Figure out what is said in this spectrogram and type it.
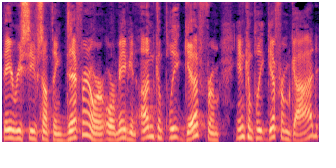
they received something different or, or maybe an incomplete gift from, incomplete gift from God?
